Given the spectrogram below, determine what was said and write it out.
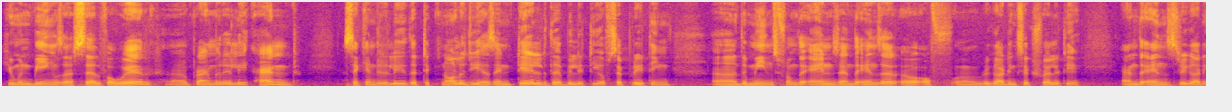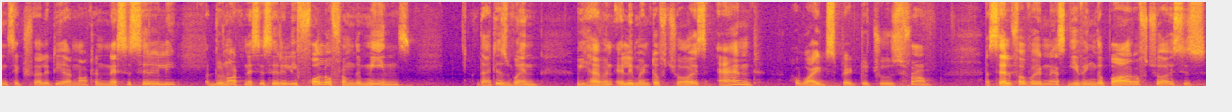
human beings are self aware uh, primarily and secondarily the technology has entailed the ability of separating uh, the means from the ends and the ends are uh, of uh, regarding sexuality and the ends regarding sexuality are not necessarily do not necessarily follow from the means that is when we have an element of choice and a widespread to choose from. Self awareness giving the power of choice is,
